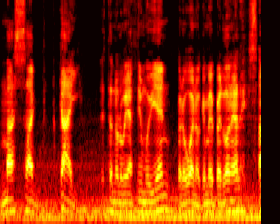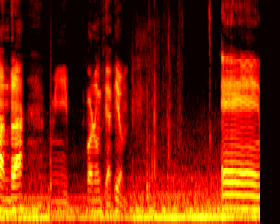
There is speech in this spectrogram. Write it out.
Masakai. Este no lo voy a decir muy bien, pero bueno, que me perdone Alexandra mi pronunciación. Eh,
